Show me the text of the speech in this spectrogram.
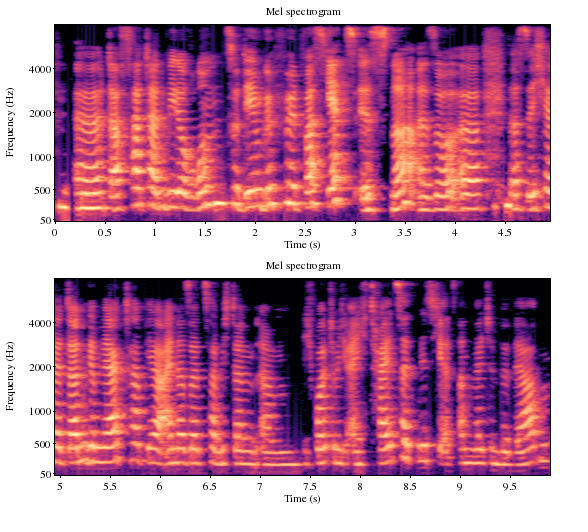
mhm. äh, das hat dann wiederum zu dem geführt, was jetzt ist. Ne? Also äh, dass ich halt dann gemerkt habe, ja einerseits habe ich dann, ähm, ich wollte mich eigentlich teilzeitmäßig als Anwältin bewerben,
